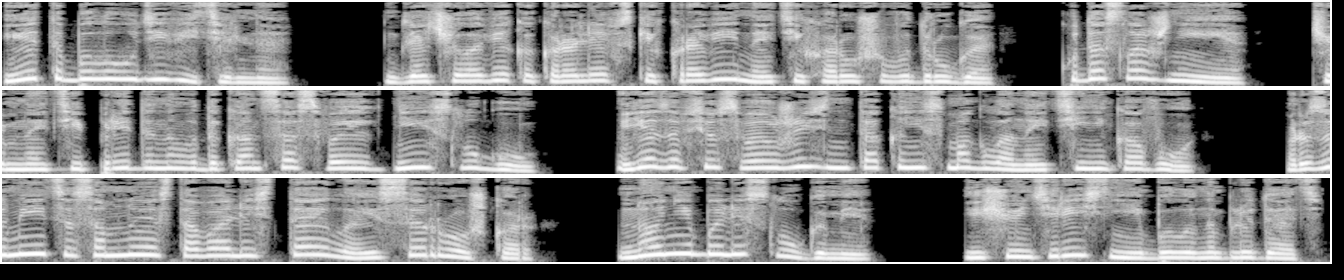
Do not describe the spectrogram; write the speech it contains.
И это было удивительно. Для человека королевских кровей найти хорошего друга куда сложнее, чем найти преданного до конца своих дней слугу. Я за всю свою жизнь так и не смогла найти никого. Разумеется, со мной оставались Тайла и сэр Рошкар, но они были слугами. Еще интереснее было наблюдать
